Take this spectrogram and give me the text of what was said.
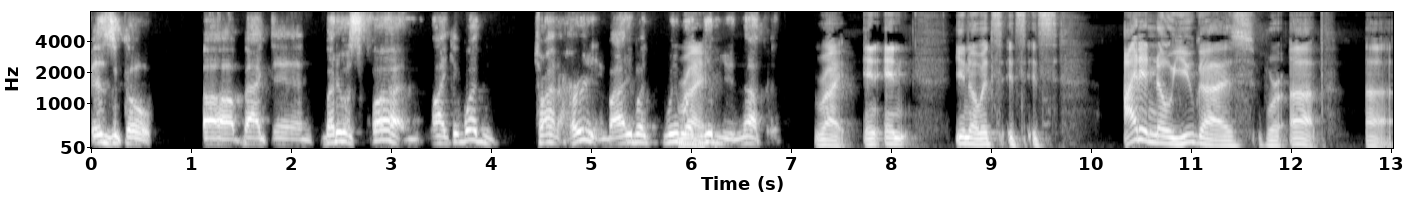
physical uh, back then. But it was fun. Like it wasn't trying to hurt anybody, but we Right. weren't giving you nothing. Right. And and you know, it's it's it's I didn't know you guys were up uh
